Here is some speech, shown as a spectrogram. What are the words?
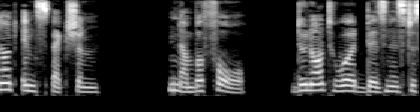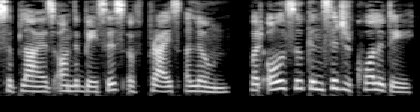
not inspection. Number 4. Do not word business to suppliers on the basis of price alone, but also consider quality.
